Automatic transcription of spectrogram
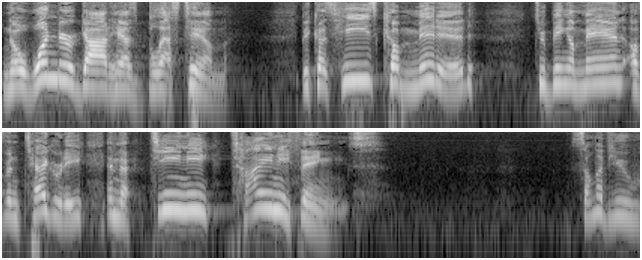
No wonder God has blessed him. Because he's committed to being a man of integrity in the teeny tiny things. Some of you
